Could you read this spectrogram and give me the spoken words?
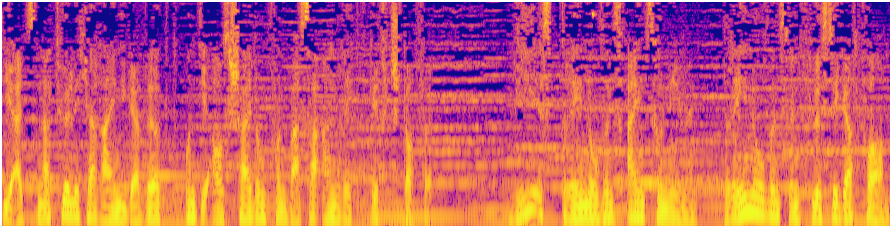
die als natürlicher Reiniger wirkt und die Ausscheidung von Wasser anregt Giftstoffe. Wie ist Drenovens einzunehmen? Drenovens in flüssiger Form.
